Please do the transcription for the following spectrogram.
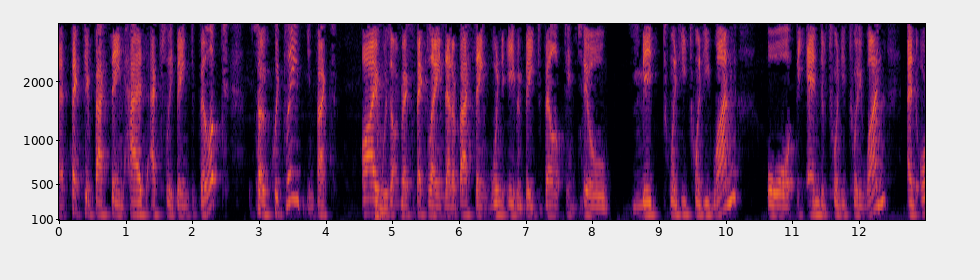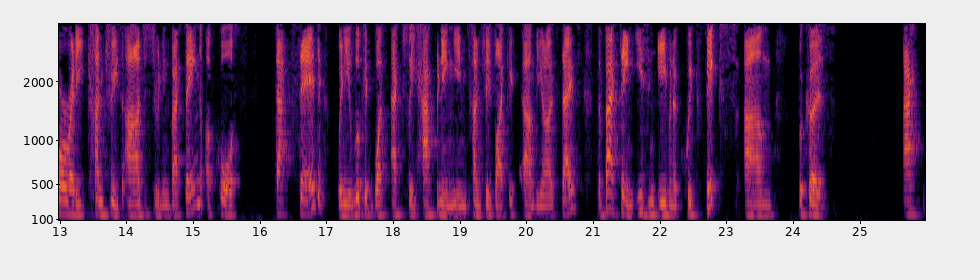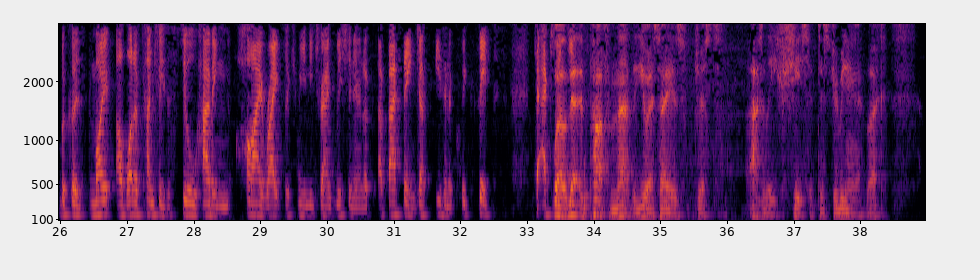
effective vaccine has actually been developed so quickly. In fact, I hmm. was almost speculating that a vaccine wouldn't even be developed until mid 2021 or the end of 2021 and already countries are distributing the vaccine. Of course, that said, when you look at what's actually happening in countries like um, the United States, the vaccine isn't even a quick fix um, because because a lot of countries are still having high rates of community transmission and a, a vaccine just isn't a quick fix to actually. Well, that, apart from that, the USA is just utterly shit at distributing it. Like,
